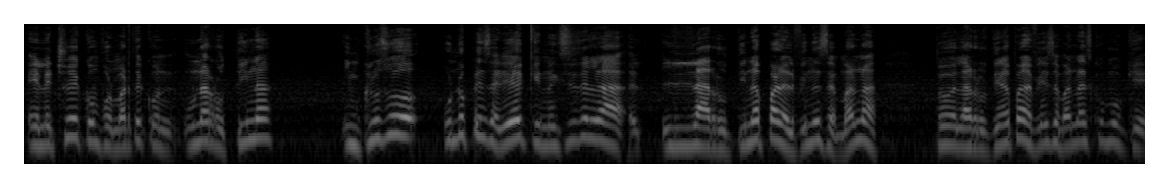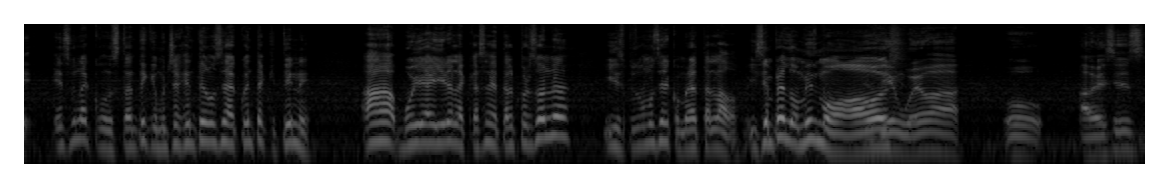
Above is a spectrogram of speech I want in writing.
el hecho de conformarte con una rutina, incluso uno pensaría que no existe la, la rutina para el fin de semana, pero la rutina para el fin de semana es como que es una constante que mucha gente no se da cuenta que tiene. Ah, voy a ir a la casa de tal persona y después vamos a ir a comer a tal lado. Y siempre es lo mismo. Es bien hueva. O a veces,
